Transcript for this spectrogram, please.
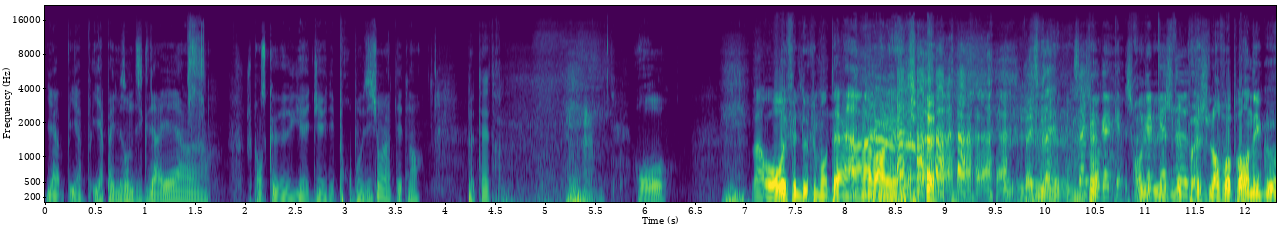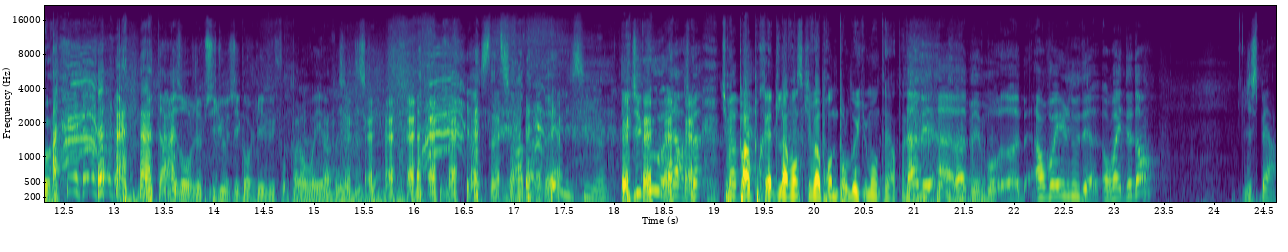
Il n'y a, y a- y a pas une maison de disque derrière Je pense qu'il y a déjà eu des propositions là, peut-être, non? Peut-être. Roro. Bah, Roro, il fait le documentaire, il a rien à voir. le. Bah, ça- ça, je prends quelqu'un- je prends quelqu'un de je pas- l'envoie pas en égo. T'as raison, je me suis dit aussi quand je l'ai vu, faut pas l'envoyer à la maison de disque. là. Ça tire à balles réelles ici. hein. Et du coup, alors, tu vas, tu Tu vas pas près de l'avance qu'il va prendre pour le documentaire. Non mais, ah, ouais, mais bon, euh, envoyez-le nous, on va être dedans? J'espère.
